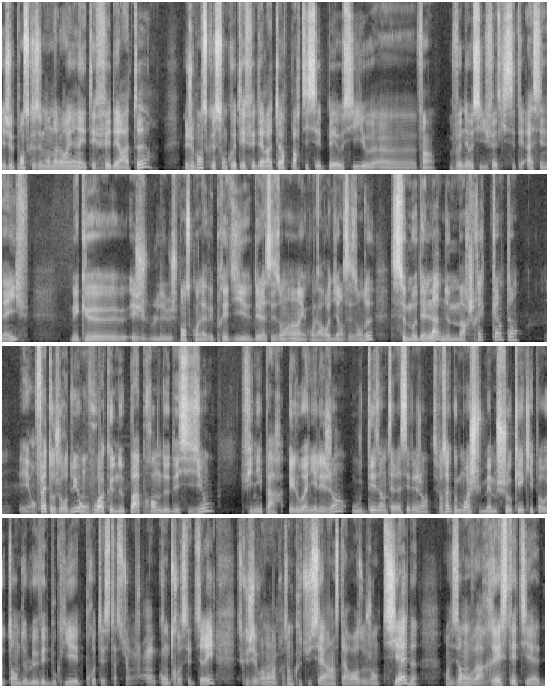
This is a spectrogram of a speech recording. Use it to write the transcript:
Et je pense que The Mandalorian a été fédérateur. Je pense que son côté fédérateur participait aussi, euh, enfin, venait aussi du fait qu'il s'était assez naïf. Mais que, et je, je pense qu'on l'avait prédit dès la saison 1 et qu'on l'a redit en saison 2, ce modèle-là ne marcherait qu'un temps. Et en fait, aujourd'hui, on voit que ne pas prendre de décision finit par éloigner les gens ou désintéresser les gens. C'est pour ça que moi, je suis même choqué qu'il n'y ait pas autant de levées de boucliers et de protestations contre cette série, parce que j'ai vraiment l'impression que tu sers un Star Wars aux gens tièdes en disant on va rester tiède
